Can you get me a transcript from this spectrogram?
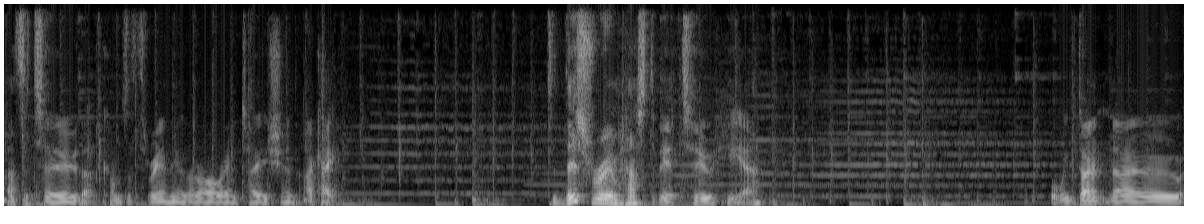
That's a two. That becomes a three in the other orientation. Okay. So this room has to be a two here. But we don't know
